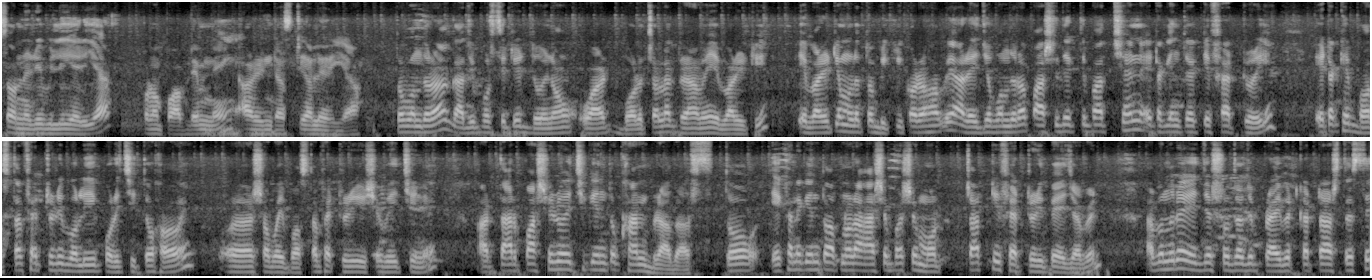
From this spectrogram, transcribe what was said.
সো নিরিবিলি এরিয়া, কোনো প্রবলেম নেই। আর ইন্ডাস্ট্রিয়াল এরিয়া। তো বন্ধুরা, গাজীপুর সিটির দুই নং ওয়ার্ড বড়চলা গ্রামে এ বাড়িটি। এ বাড়িটি মূলত বিক্রি করা হবে। আর এই যে বন্ধুরা, পাশে দেখতে পাচ্ছেন, এটা কিন্তু একটি ফ্যাক্টরি। এটাকে বস্তা ফ্যাক্টরি বলেই পরিচিত হয় সবাই বস্তা ফ্যাক্টরি হিসেবেই চিনে। আর তার পাশে রয়েছে কিন্তু খান ব্রাদার্স। তো এখানে কিন্তু আপনারা আশেপাশে মোট চারটি ফ্যাক্টরি পেয়ে যাবেন। আর বন্ধুরা, এই যে সোজা যে প্রাইভেট কারটা আসতেছে,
